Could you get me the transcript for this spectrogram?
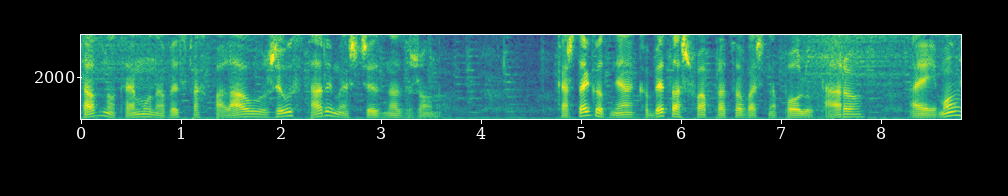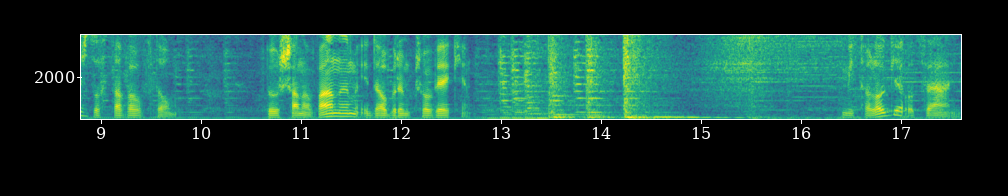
Dawno temu na wyspach Palau żył stary mężczyzna z żoną. Każdego dnia kobieta szła pracować na polu taro, a jej mąż zostawał w domu. Był szanowanym i dobrym człowiekiem. Mitologia Oceanii.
